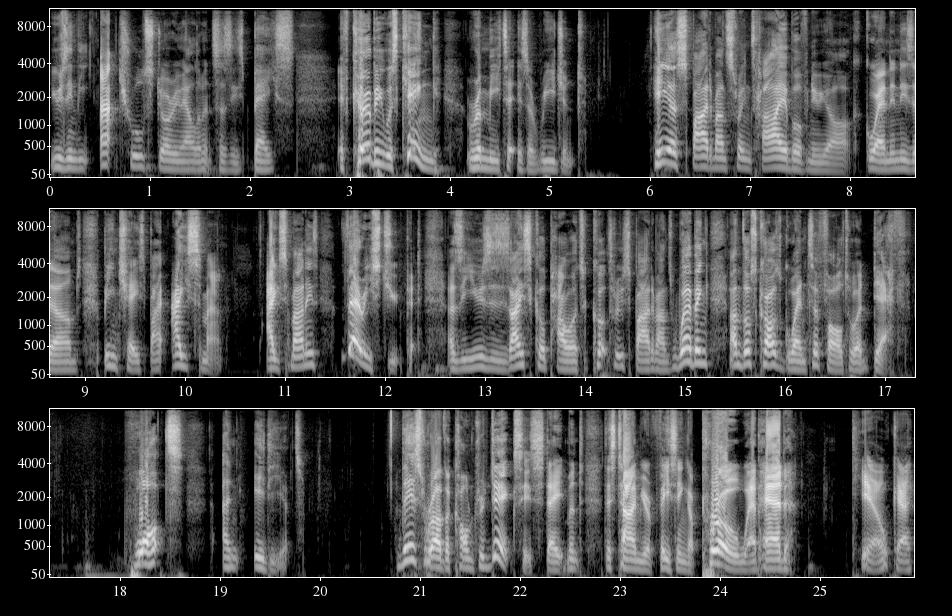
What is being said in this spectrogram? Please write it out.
using the actual story elements as his base. If Kirby was king, Romita is a regent. Here, Spider Man swings high above New York, Gwen in his arms, being chased by Iceman. Iceman is very stupid, as he uses his icicle power to cut through Spider Man's webbing and thus cause Gwen to fall to her death. What an idiot. This rather contradicts his statement this time you're facing a pro, webhead. Yeah, okay.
